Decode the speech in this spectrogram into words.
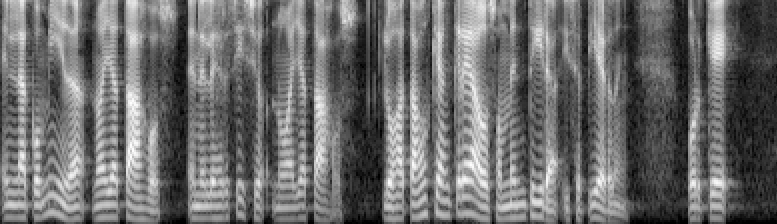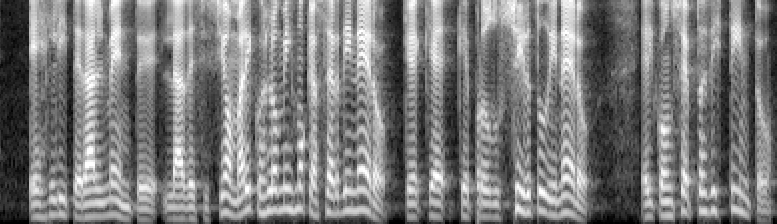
en la comida no hay atajos, en el ejercicio no hay atajos. Los atajos que han creado son mentiras y se pierden. Porque es literalmente la decisión. Marico, es lo mismo que hacer dinero, que, que, que producir tu dinero. El concepto es distinto.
